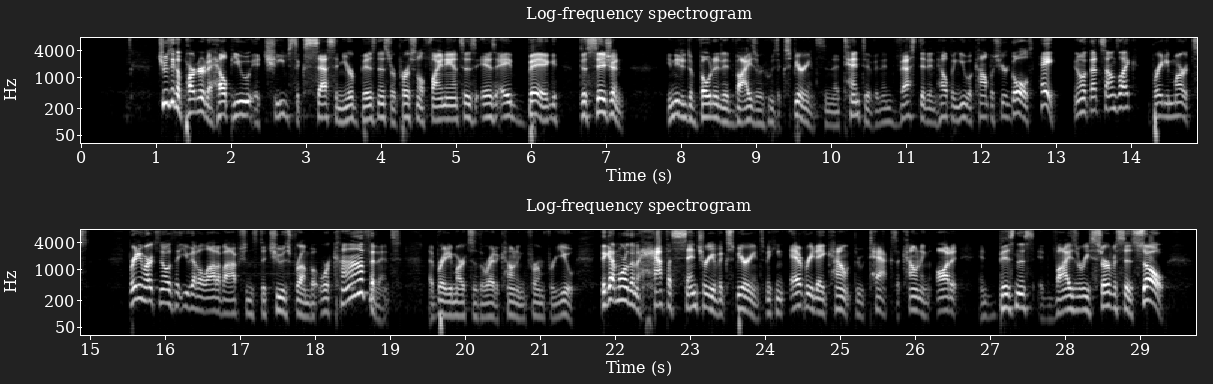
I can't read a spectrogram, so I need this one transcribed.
Choosing a partner to help you achieve success in your business or personal finances is a big decision. You need a devoted advisor who's experienced and attentive and invested in helping you accomplish your goals. Hey, you know what that sounds like? Brady Martz. Brady Martz knows that you got a lot of options to choose from, but we're confident that Brady Martz is the right accounting firm for you. They got more than a half a century of experience making every day count through tax, accounting, audit, and business advisory services. So,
